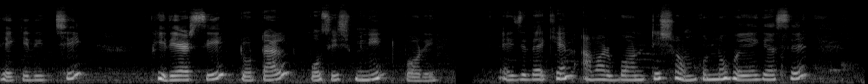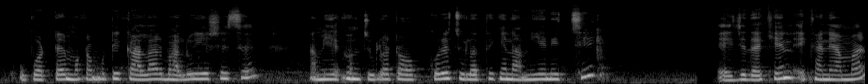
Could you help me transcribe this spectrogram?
ঢেকে দিচ্ছি। ফিরে আসছি টোটাল পঁচিশ মিনিট পরে। এই যে দেখেন, আমার বনটি সম্পূর্ণ হয়ে গেছে। উপরটায় মোটামুটি কালার ভালোই এসেছে। আমি এখন চুলাটা অফ করে চুলা থেকে নামিয়ে নিচ্ছি। এই যে দেখেন, এখানে আমার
